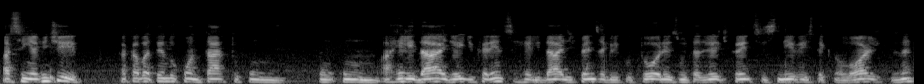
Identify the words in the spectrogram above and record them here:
assim, a gente acaba tendo contato com, com, com, a realidade, aí, diferentes realidades, diferentes agricultores, muitas vezes diferentes níveis tecnológicos, né?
